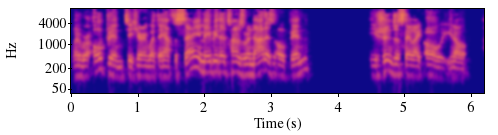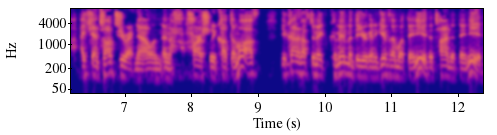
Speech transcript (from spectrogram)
when we're open to hearing what they have to say. Maybe there are times we're not as open. You shouldn't just say like, "Oh, you know, I can't talk to you right now," and, and harshly cut them off. You kind of have to make a commitment that you're going to give them what they need, the time that they need.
